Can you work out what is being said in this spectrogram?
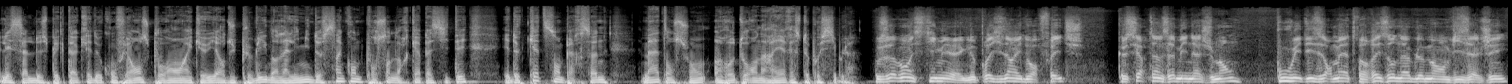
Les salles de spectacle et de conférences pourront accueillir du public dans la limite de 50% de leur capacité et de 400 personnes. Mais attention, un retour en arrière reste possible. Nous avons estimé avec le président Edouard Fritsch que certains aménagements pouvaient désormais être raisonnablement envisagés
